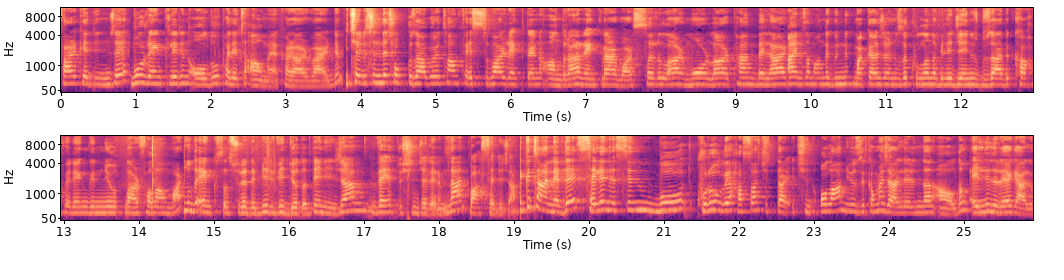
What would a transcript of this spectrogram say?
fark edince bu renklerin olduğu paleti almaya karar verdim. İçerisinde çok güzel böyle tam festival renklerini andıran renkler var. Sarılar, morlar, pembeler. Aynı zamanda günlük makyajlarınızda kullanabileceğiniz güzel bir kahverengi nude'lar falan var. Bunu da en kısa sürede bir videoda deneyeceğim ve düşüncelerimden bahsedeceğim. İki tane de Selenes'in bu kuru ve hassas ciltler için olan yüz yıkama jellerinden aldım. 50 liraya geldi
